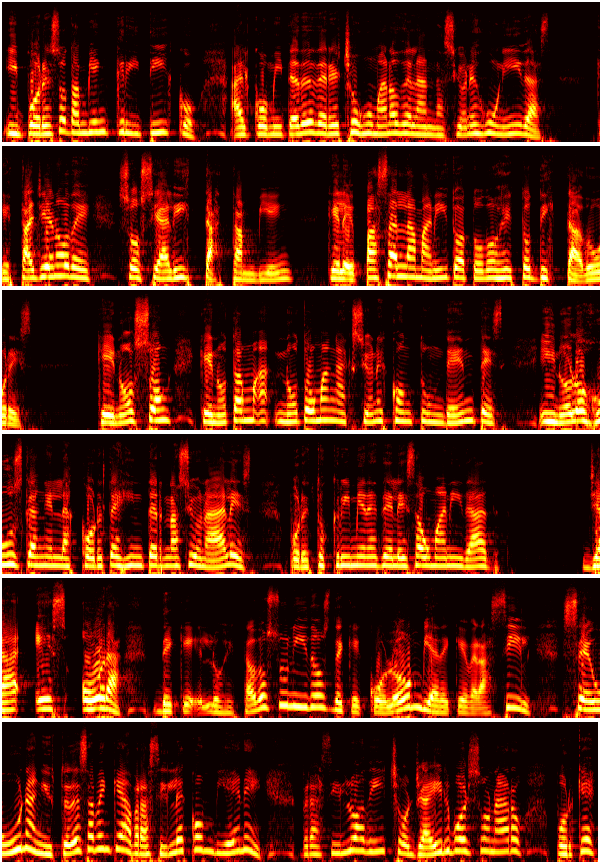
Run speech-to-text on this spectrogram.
Y por eso también critico al Comité de Derechos Humanos de las Naciones Unidas, que está lleno de socialistas también, que le pasan la manito a todos estos dictadores, que no son, que no, toman acciones contundentes y no lo juzgan en las cortes internacionales por estos crímenes de lesa humanidad. Ya es hora de que los Estados Unidos, de que Colombia, de que Brasil se unan. Y ustedes saben que a Brasil le conviene. Brasil lo ha dicho, Jair Bolsonaro. ¿Por qué?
